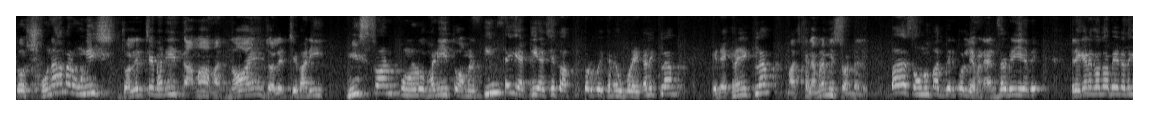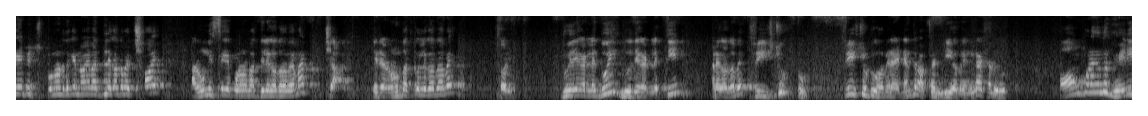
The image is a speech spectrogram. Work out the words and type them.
তো সোনা আমার উনিশ, জলের চেয়ে ভারী, তামা আমার নয়, জলের চেয়ে ভারী, মিশ্রণ পনেরো ভারী, তো আমরা তিনটাই একই আছে, তো কি করব এখানে? উপরে এটা লিখলাম, এটা এখানে লিখলাম, মাঝখানে আমরা মিশ্রণটা লিখব বাস, অনুপাত বের করলে মানে অ্যান্সার বেরিয়ে যাবে। তাহলে এখানে কত হবে? এটা থেকে পনেরো থেকে নয় বাদ দিলে কত হবে? ছয়। আর উনিশ থেকে পনেরো বাদ দিলে কত হবে আমার চার। এটার অনুপাত করলে কত হবে? সরি দুই দিয়ে কাটলে দুই দুই দিয়ে কাটলে তিন মানে কত হবে? Three to two three to two হবে রাইট অ্যান্সার অপশন ডি হবে এখানকার সঠিক উত্তর। অঙ্কটা কিন্তু ভেরি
